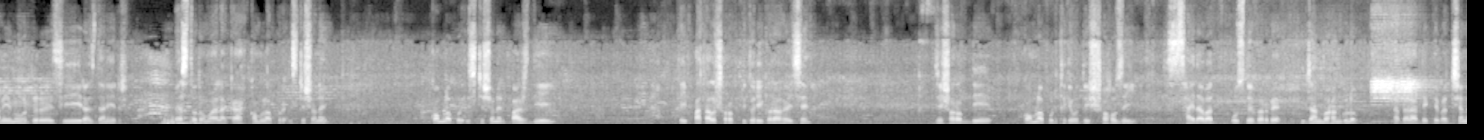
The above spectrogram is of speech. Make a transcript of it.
আমি এই মুহূর্তে রয়েছি রাজধানীর ব্যস্ততম এলাকা কমলাপুর স্টেশনে। কমলাপুর স্টেশনের পাশ দিয়েই এই পাতাল সড়কটি তৈরি করা হয়েছে। যে সড়ক দিয়ে কমলাপুর থেকে অতি সহজেই সায়দাবাদ পৌঁছতে পারবে যানবাহনগুলো, আপনারা দেখতে পাচ্ছেন।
